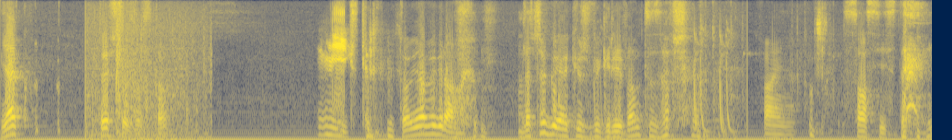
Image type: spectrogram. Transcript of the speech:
Jak? Kto jeszcze został? Nikt. To ja wygrałem. Dlaczego jak już wygrywam, to zawsze... Fajnie. Saucy Stage.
